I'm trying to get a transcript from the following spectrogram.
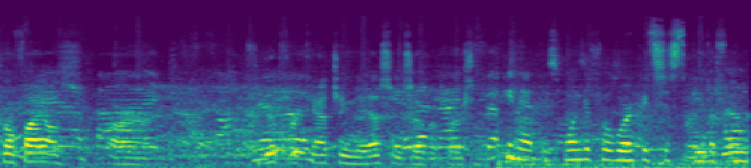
Profiles are good for catching the essence of a person. Looking at this wonderful work, it's just beautiful.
